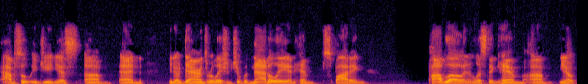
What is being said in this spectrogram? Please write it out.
absolutely genius. Um, and you know Darren's relationship with Natalie and him spotting Pablo and enlisting him. Um, you know,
